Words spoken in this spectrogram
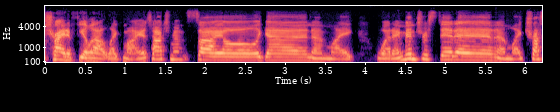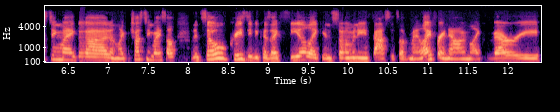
trying to feel out like my attachment style again and like what I'm interested in and like trusting my gut and like trusting myself. And it's so crazy because I feel like in so many facets of my life right now, I'm like very,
